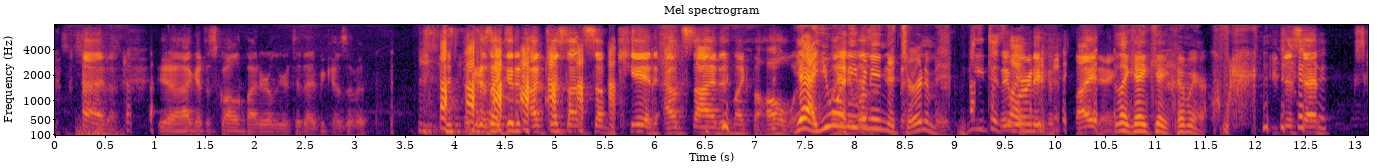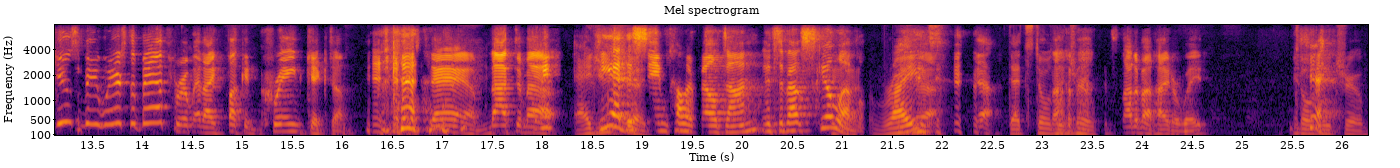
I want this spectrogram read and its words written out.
I. Yeah, I got disqualified earlier today because of it. because I did it I'm just on some kid outside in like the hallway. Yeah, you Like, weren't it even in the tournament. You just They like, weren't even fighting. like, hey kid, come here. You just said, "Excuse me, where's the bathroom?" And I fucking crane kicked him. Damn, knocked him out. As He you had the same color belt on. It's about skill level. right? Yeah, yeah. That's totally not, true. about, it's not about height or weight. Totally Yeah. true.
